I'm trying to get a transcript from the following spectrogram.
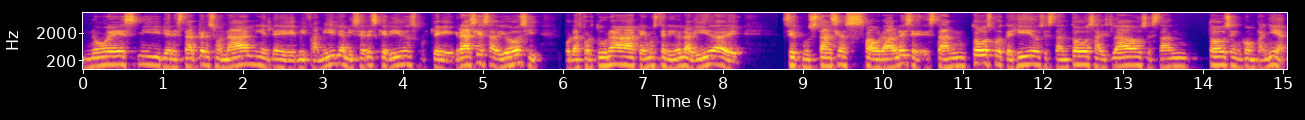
no es mi bienestar personal ni el de mi familia, mis seres queridos, porque gracias a Dios y por la fortuna que hemos tenido en la vida de circunstancias favorables, eh, están todos protegidos, están todos aislados, están todos en compañía.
